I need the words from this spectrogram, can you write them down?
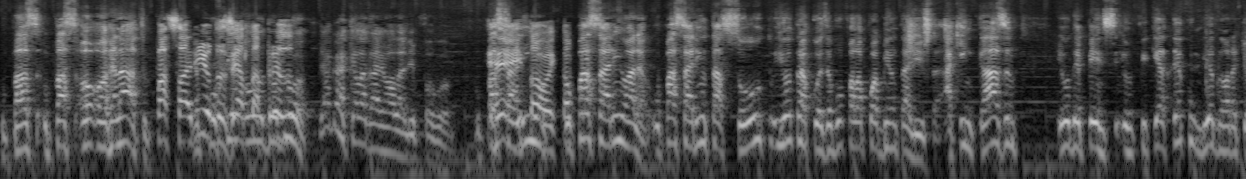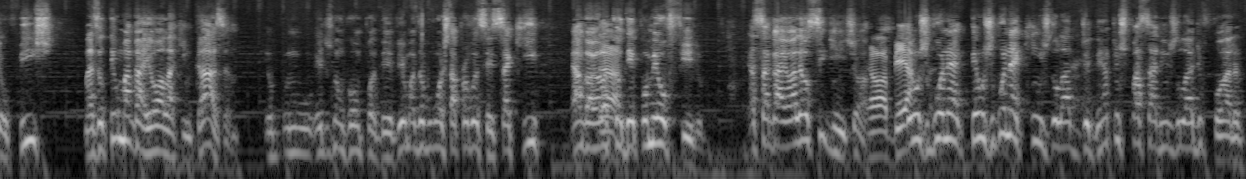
O pass, o pass, oh, oh, Renato. O passarinho é do Zé está preso. pega aquela gaiola ali, por favor. O passarinho, é, então, então... o passarinho, olha, o passarinho tá solto. E outra coisa, eu vou falar pro ambientalista. Aqui em casa, eu, depensei, eu fiquei até com medo na hora que eu fiz, mas eu tenho uma gaiola aqui em casa eu, eles não vão poder ver, mas eu vou mostrar para vocês. Isso aqui é a gaiola é. que eu dei pro meu filho. Essa gaiola é o seguinte, ó. É tem uns bonequinhos do lado de dentro e os passarinhos do lado de fora.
